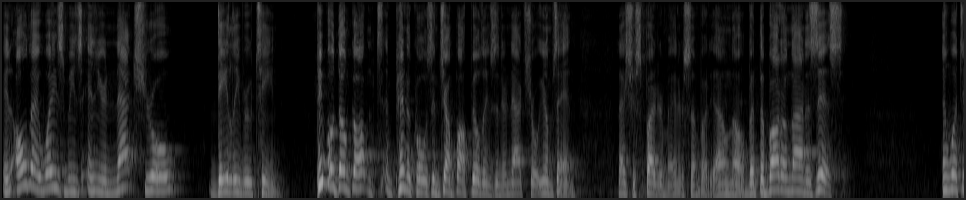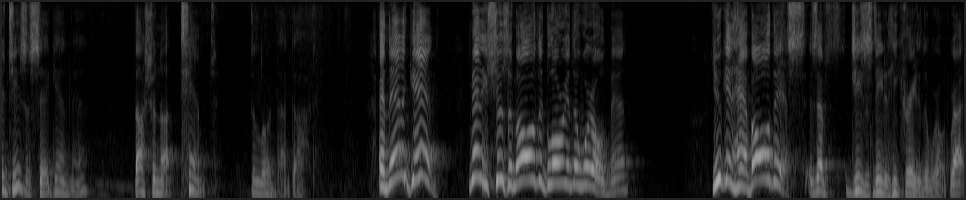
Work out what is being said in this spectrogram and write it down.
In all thy ways means in your natural daily routine. People don't go up in pinnacles and jump off buildings in their natural, you know what I'm saying? That's your Spider Man or somebody. I don't know. But the bottom line is this. And what did Jesus say again, man? Thou shalt not tempt the Lord thy God. And then again, man, he shows them all the glory of the world, man. You can have all this as if Jesus needed, he created the world, right?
